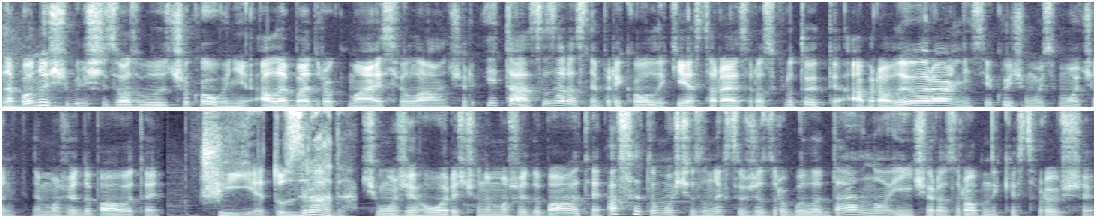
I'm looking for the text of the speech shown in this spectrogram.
Напевно, що більшість з вас будуть шоковані, але Bedrock має свій лаунчер. І та, це зараз не прикол, який я стараюся розкрутити, а правдива реальність, яку чомусь мочинг не може додати. Чи є тут зрада? Чому ж я говорю, що не можу додати? А все тому, що за них це вже зробили давно інші розробники, створивши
